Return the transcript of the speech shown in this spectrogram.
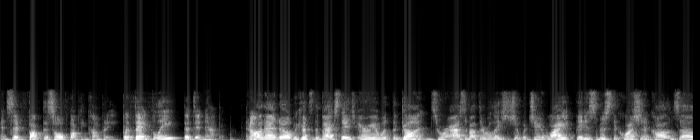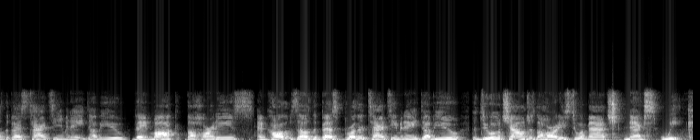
and said, fuck this whole fucking company. But thankfully, that didn't happen. And on that note, we cut to the backstage area with the Guns, who are asked about their relationship with Jay White. They dismiss the question and call themselves the best tag team in AEW. They mock the Hardys and call themselves the best brother tag team in AEW. The duo challenges the Hardys to a match next week.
